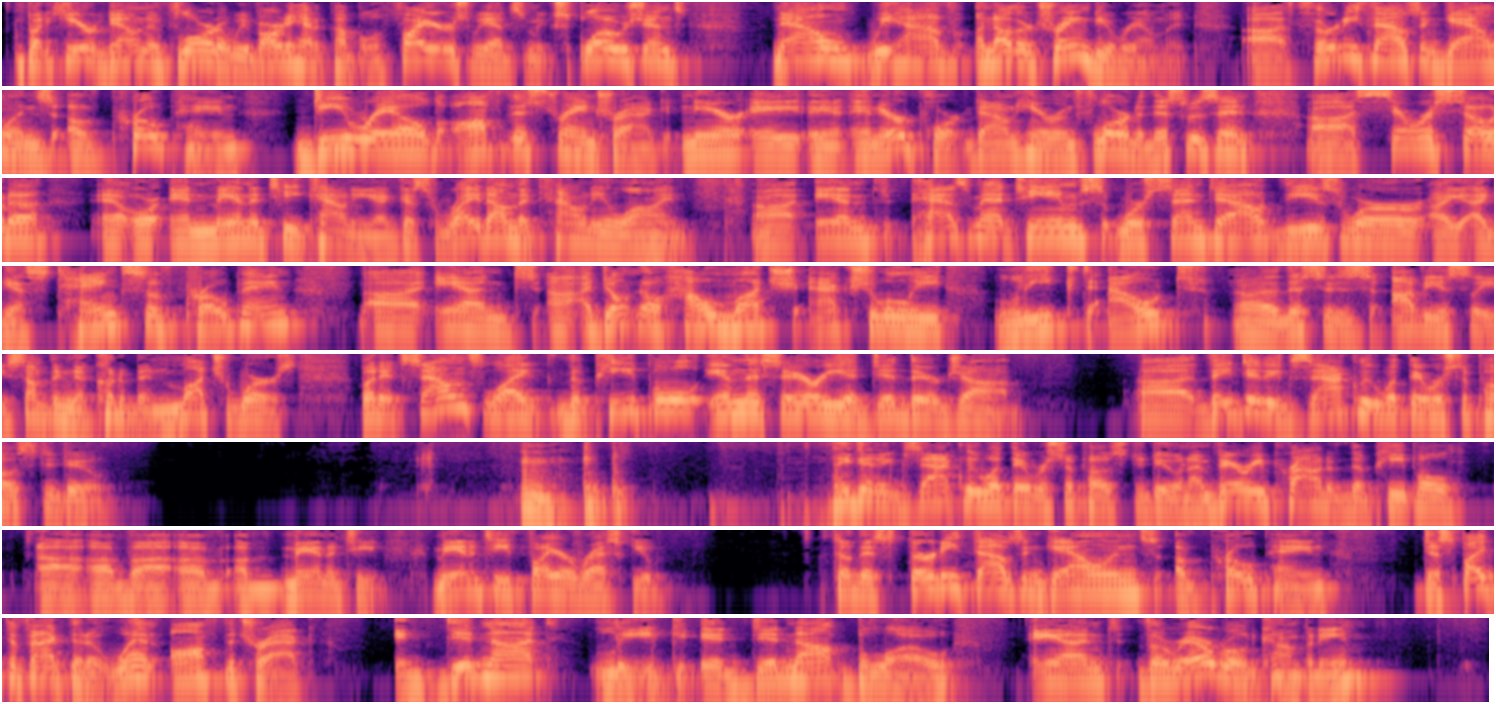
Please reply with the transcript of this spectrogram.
But here down in Florida, we've already had a couple of fires. We had some explosions. Now we have another train derailment. Uh, 30,000 gallons of propane derailed off this train track near a, a, an airport down here in Florida. This was in uh, Sarasota uh, or and Manatee County, I guess right on the county line. Uh, and hazmat teams were sent out. These were, I, I guess, tanks of propane. Uh, and uh, I don't know how much actually leaked out. Uh, this is obviously something that could have been much worse. But it sounds like the people in this area did their job. they did exactly what they were supposed to do. Mm. They did exactly what they were supposed to do, and I'm very proud of the people uh, of, uh, of, of Manatee, Manatee Fire Rescue. So this 30,000 gallons of propane, despite the fact that it went off the track, it did not leak, it did not blow, and the railroad company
